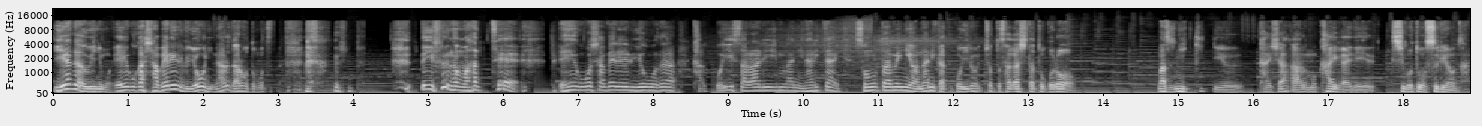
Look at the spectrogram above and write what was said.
嫌が上にも英語が喋れるようになるだろうと思ってた。っていうのもあって、英語を喋れるようなかっこいいサラリーマンになりたい。そのためには何かこういろいろちょっと探したところ、まず日記っていう会社、あの海外で仕事をするような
